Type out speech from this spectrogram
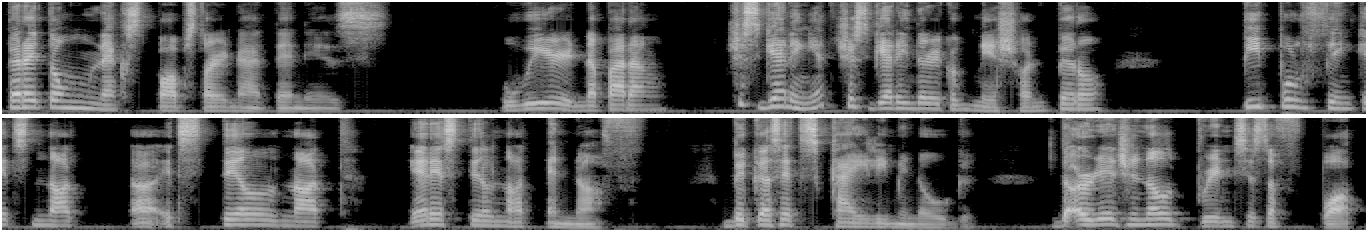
Pero itong next pop star natin is weird na parang she's getting it, she's getting the recognition, pero people think it's not uh, it's still not it is still not enough because it's Kylie Minogue. The original princess of pop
